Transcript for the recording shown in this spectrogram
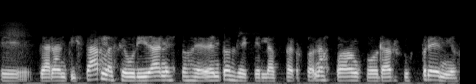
eh, garantizar la seguridad en estos eventos de que las personas puedan cobrar sus premios.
